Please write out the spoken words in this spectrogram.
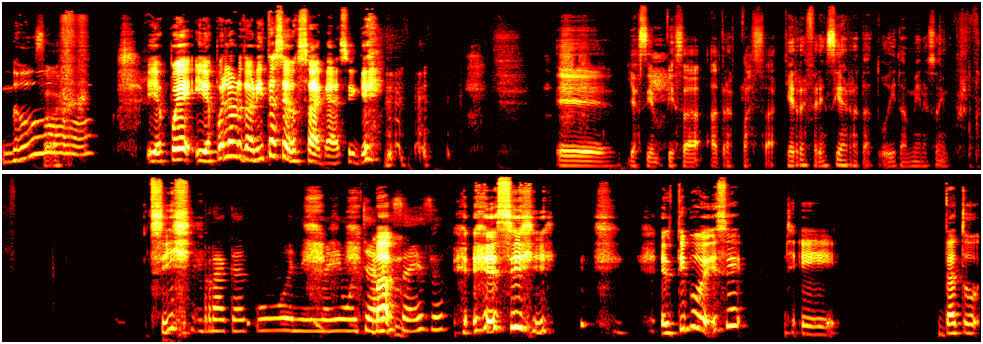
No. So- Y después, y después la protagonista se lo saca, así que. Eh, y así empieza a traspasar. Y hay referencia de Ratatouille también, eso es importante. Sí. Rakakuni, me dio mucha risa eso. sí. El tipo ese. eh, dato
